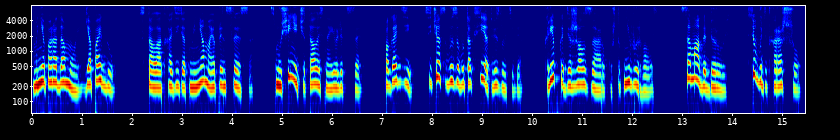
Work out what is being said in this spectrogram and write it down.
«Мне пора домой, я пойду», – стала отходить от меня моя принцесса. Смущение читалось на ее лице. «Погоди, сейчас вызову такси и отвезу тебя». Крепко держал за руку, чтоб не вырвалась. Сама доберусь. Все будет хорошо.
